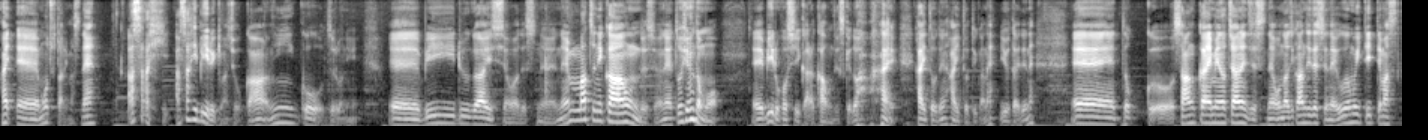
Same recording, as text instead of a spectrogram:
はい、えー、もうちょっとありますね。朝日、朝日ビールいきましょうか。2502。えー、ビール会社はですね、年末に買うんですよね。というのも、えー、ビール欲しいから買うんですけど、はい。配当でね、配当というかね、優待でね。えー、っと、3回目のチャレンジですね。同じ感じですよね。上向いていってます。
